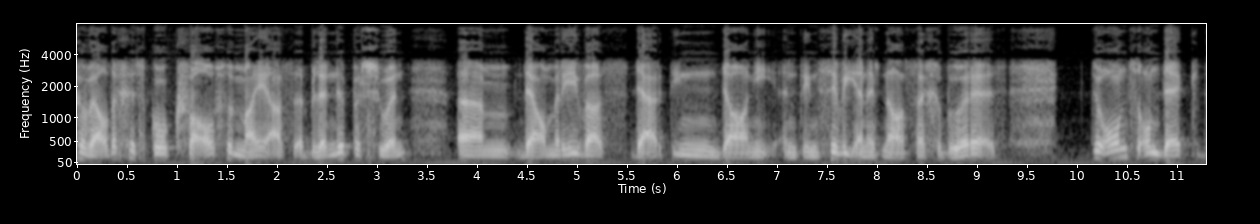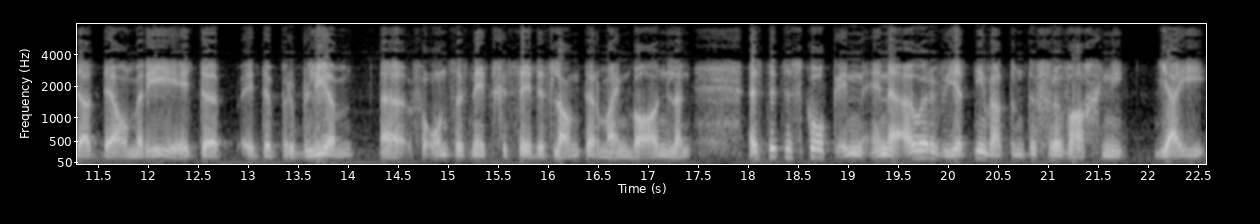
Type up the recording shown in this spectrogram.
geweldige skok veral vir my as 'n blinde persoon. Ehm um, Delmarie was 13 dae nie intensiewe eenheid na sy gebore is. Toe ons ontdek dat Delmarie het 'n het 'n probleem, uh vir ons is net gesê dis langtermynbehandeling. Is dit 'n skok en en 'n ouer weet nie wat om te verwag nie. Jy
